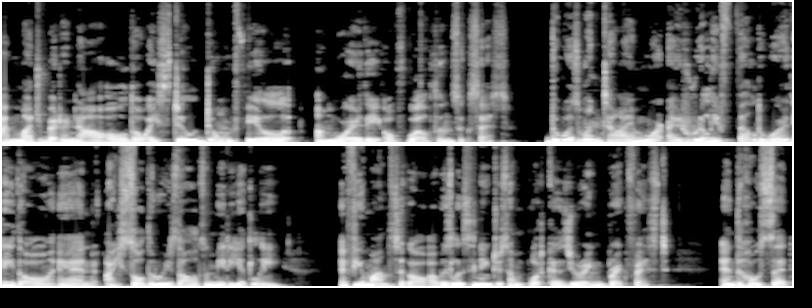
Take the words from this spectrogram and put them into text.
I'm much better now, although I still don't feel I'm worthy of wealth and success. There was one time where I really felt worthy though, and I saw the results immediately. A few months ago, I was listening to some podcast during breakfast, and the host said,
